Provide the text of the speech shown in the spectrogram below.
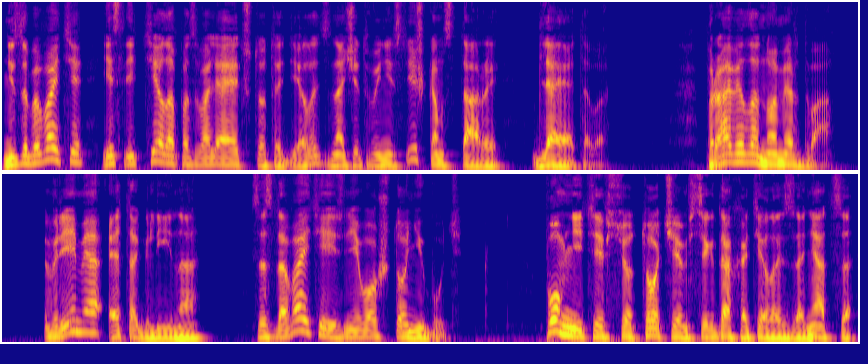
не забывайте, если тело позволяет что-то делать, значит вы не слишком стары для этого. Правило номер два. Время – это глина. Создавайте из него что-нибудь. Помните все то, чем всегда хотелось заняться,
